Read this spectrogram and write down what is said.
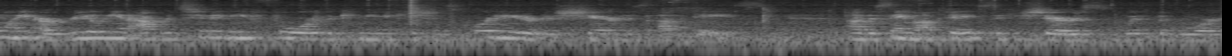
point are really an opportunity for the communications coordinator to share his updates. Uh, the same updates that he shares with the board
